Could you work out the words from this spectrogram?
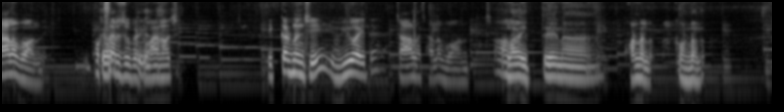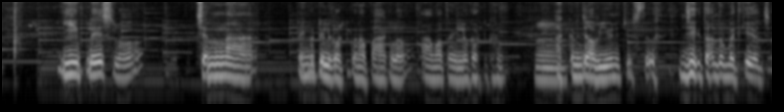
చాలా బాగుంది. ఒకసారి చూపెట్టు మనోజ్. ఇక్కడ నుంచి వ్యూ అయితే చాలా చాలా బాగుంది. చాలా ఎత్తైన కొండలు. కొండలు. ఈ ప్లేస్లో చిన్న పెంకుటిల్లు కట్టుకొని ఆ పాకలో ఆ మాత్రం ఇల్లు కట్టుకొని. అక్కడి నుంచి ఆ వ్యూని చూస్తూ జీవితాంతం బతికేయచ్చు.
